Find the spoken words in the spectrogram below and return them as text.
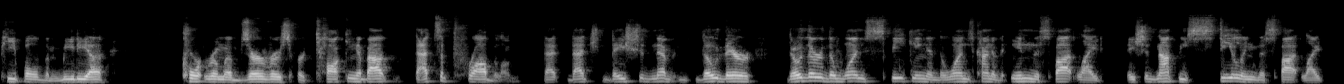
people, the media, courtroom observers are talking about, that's a problem. That that they should never, though they're though they're the ones speaking and the ones kind of in the spotlight, they should not be stealing the spotlight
